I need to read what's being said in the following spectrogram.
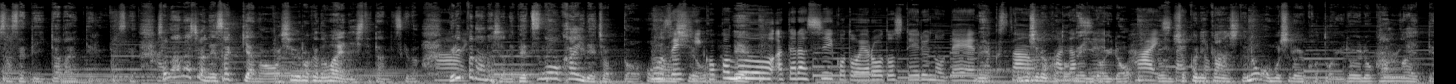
させていただいてるんですけど、はい、その話はねさっきあの収録の前にしてたんですけど、はい、グリップの話はね別の回でちょっとお話をもうぜひここも新しいことをやろうとしているので、ね、たくさん面白いことねいろいろ、はい、食に関しての面白いことをいろいろ考えて、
